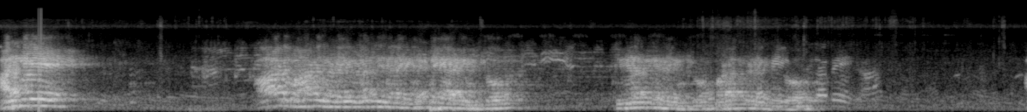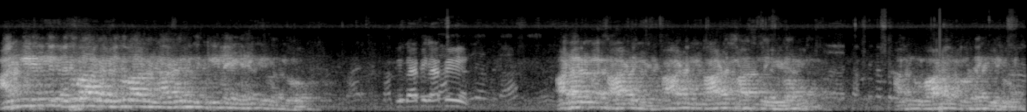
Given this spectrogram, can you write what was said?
அங்கே ஆடு மாடுகளை விலங்குகளை வேட்டையாடி விட்டோம் கிழங்குகளை விட்டோம் பழங்களை விட்டோம் அங்கிருந்து மெதுவாக மெதுவாக நகர்ந்து கீழே இறங்கி வந்தோம். அடர்ந்த காடுகள் காடு காடு சார்ந்த இடம். அங்கு வாழ தொடங்கினோம்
